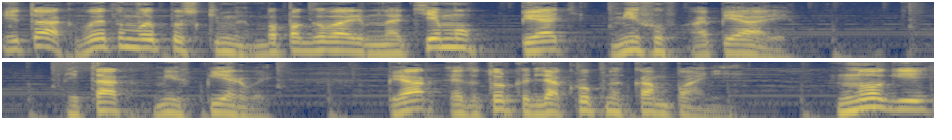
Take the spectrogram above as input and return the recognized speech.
Итак, в этом выпуске мы поговорим на тему 5 мифов о пиаре. Итак, миф первый. Пиар – это только для крупных компаний. Многие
